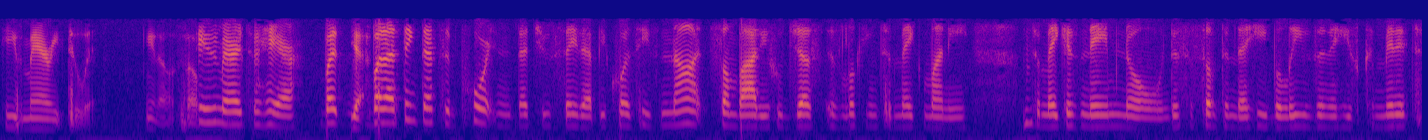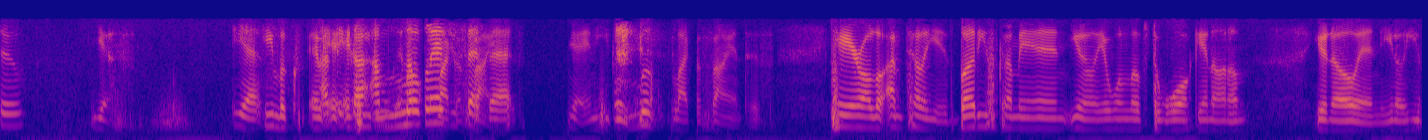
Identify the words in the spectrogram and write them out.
He's married to it. You know, so He's married to hair. But Yes. but I think that's important that you say that because he's not somebody who just is looking to make money, Mhm. to make his name known. This is something that he believes in and he's committed to. yes, Yes. he looks. And, I think and I, I'm, I'm glad like you said scientist. that. Yeah, and he looks like a scientist. Hair, although I'm telling you, his buddies come in. You know, everyone loves to walk in on him. You know, and you know he's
